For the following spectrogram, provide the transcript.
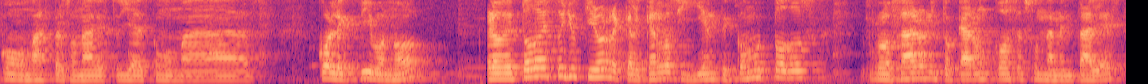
como más personal, esto ya es como más colectivo, ¿no? Pero de todo esto yo quiero recalcar lo siguiente, cómo todos rozaron y tocaron cosas fundamentales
